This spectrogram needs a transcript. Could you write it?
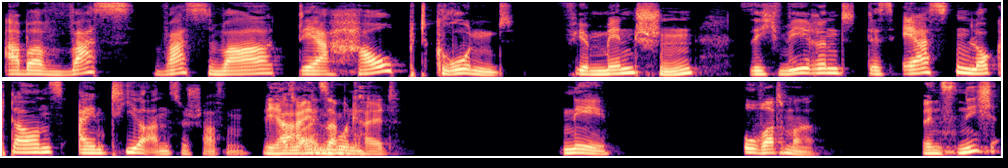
Aber was, was war der Hauptgrund für Menschen, sich während des ersten Lockdowns ein Tier anzuschaffen? Ja, Also. Einsamkeit. Nee. Oh, warte mal. Wenn es nicht.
